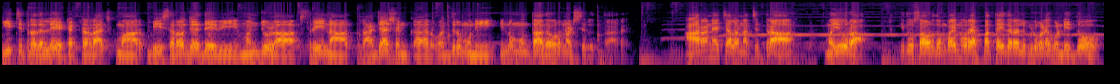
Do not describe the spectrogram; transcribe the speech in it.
ಈ ಚಿತ್ರದಲ್ಲಿ ಡಾಕ್ಟರ್ ರಾಜ್ಕುಮಾರ್, ಬಿ. ಸರೋಜಾದೇವಿ, ಮಂಜುಳಾ, ಶ್ರೀನಾಥ್, ರಾಜಾಶಂಕರ್, ವಜ್ರಮುನಿ ಇನ್ನು ಮುಂತಾದವರು ನಟಿಸಿರುತ್ತಾರೆ. ಆರನೇ ಚಲನಚಿತ್ರ ಮಯೂರ. ಇದು ಸಾವಿರದ ಒಂಬೈನೂರ ಎಪ್ಪತ್ತೈದರಲ್ಲಿ ಬಿಡುಗಡೆಗೊಂಡಿದ್ದು.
